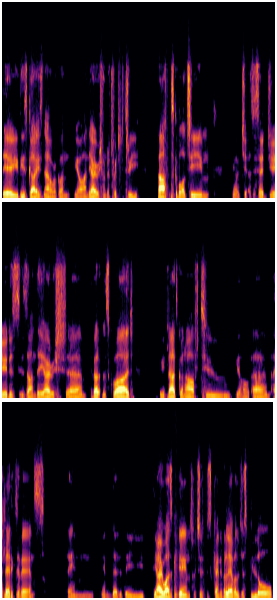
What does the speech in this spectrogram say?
they these guys now are going, you know, on the Irish under 23 basketball team. You know, as I said, Jade is, is on the Irish um, development squad. We've lads gone off to you know um, athletics events in in the, the the IWAS games, which is kind of a level just below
